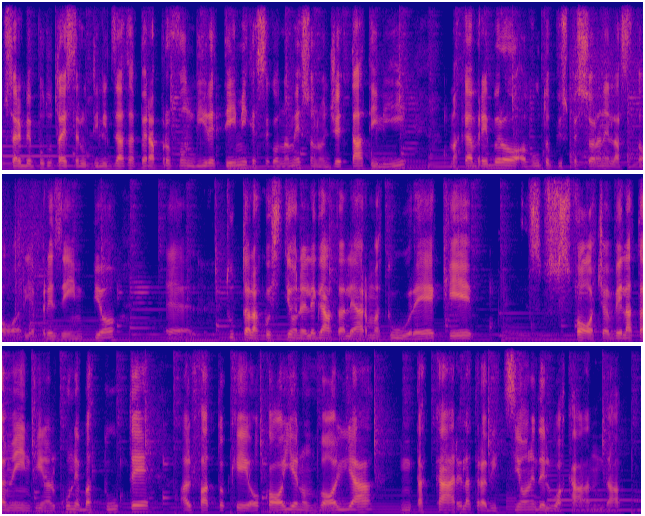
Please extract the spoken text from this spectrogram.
sarebbe potuta essere utilizzata per approfondire temi che secondo me sono gettati lì, ma che avrebbero avuto più spessore nella storia. Per esempio, eh, tutta la questione legata alle armature che sfocia velatamente in alcune battute al fatto che Okoye non voglia intaccare la tradizione del Wakanda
